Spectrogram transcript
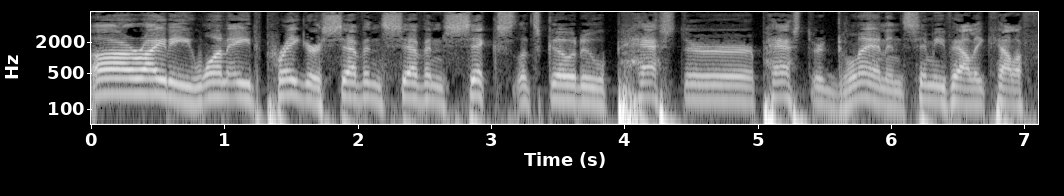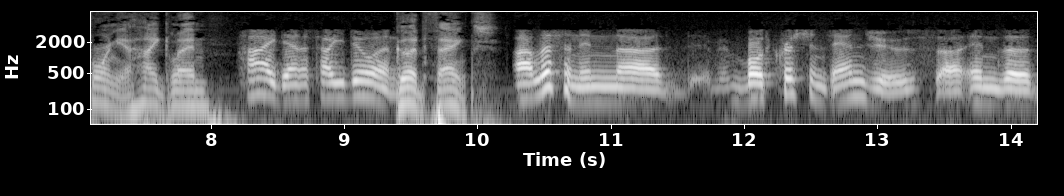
All righty, one eight Prager seven seven six. Let's go to Pastor Pastor Glenn in Simi Valley, California. Hi, Glenn. Hi, Dennis. How you doing? Good, thanks. Uh, listen, in uh, both Christians and Jews, uh, in the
